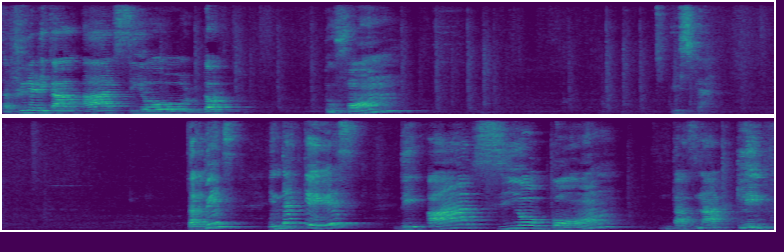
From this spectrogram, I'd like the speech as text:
the free radical RCO dot to form ester. That means in that case the RCO bond does not cleave.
